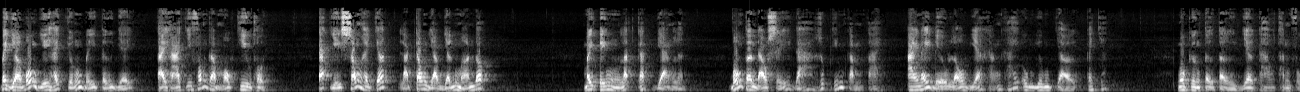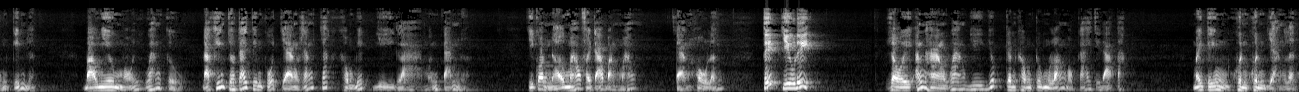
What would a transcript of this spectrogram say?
Bây giờ bốn vị hãy chuẩn bị tự vệ, tại hạ chỉ phóng ra một chiêu thôi. Các vị sống hay chết là trông vào vận mệnh đó. Mấy tiếng lách cách vàng lên. Bốn tên đạo sĩ đã rút kiếm cầm tay. Ai nấy đều lộ vẻ khẳng khái ung dung chờ cái chết. Ngô Cương từ từ dơ cao thanh phụng kiếm lên. Bao nhiêu mỗi quán cừu đã khiến cho trái tim của chàng rắn chắc không biết gì là mẫn cảm nữa. Chỉ có nợ máu phải trả bằng máu. Chàng hô lớn. Tiếp chiều đi! Rồi ánh hàng quang di dút trên không trung loáng một cái thì đã tắt. Mấy tiếng khuynh khuynh vàng lên.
